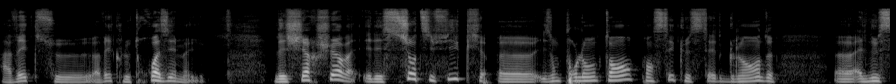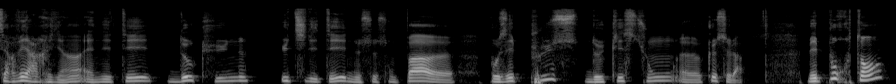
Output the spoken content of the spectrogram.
avec le troisième œil. Les chercheurs et les scientifiques, euh, ils ont pour longtemps pensé que cette glande, elle ne servait à rien, elle n'était d'aucune utilité, ne se sont pas euh, posé plus de questions euh, que cela. Mais pourtant,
